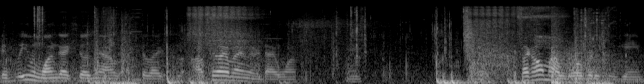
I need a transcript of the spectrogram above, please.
If even one guy kills me, I I feel like I feel like I'm not gonna die once. It's like all my warbird is this game.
